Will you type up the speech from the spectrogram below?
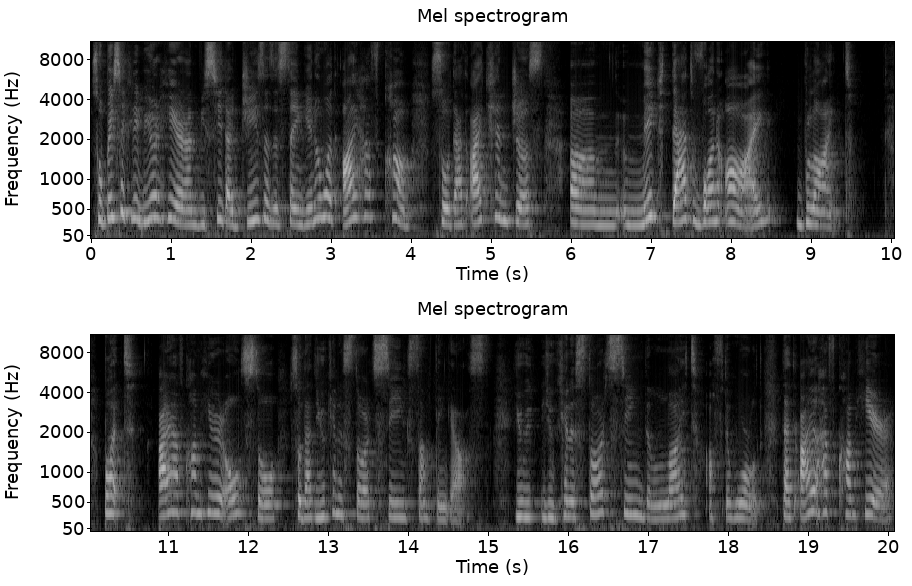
So basically, we are here and we see that Jesus is saying, you know what, I have come so that I can just um, make that one eye blind. But I have come here also so that you can start seeing something else you, you can start seeing the light of the world. That I have come here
